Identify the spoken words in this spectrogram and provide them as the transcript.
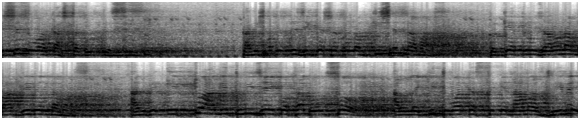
এসে তোমার কাজটা করতেছি। আমি সাথে সাথে জিজ্ঞাসা করলাম, কিসের নামাজ? তো কে, তুমি জানো না, মাগরিবের নামাজ। আমি একটু আগে তুমি যে কথা বলছো, আল্লাহ কি তোমার কাছ থেকে নামাজ নিবে?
